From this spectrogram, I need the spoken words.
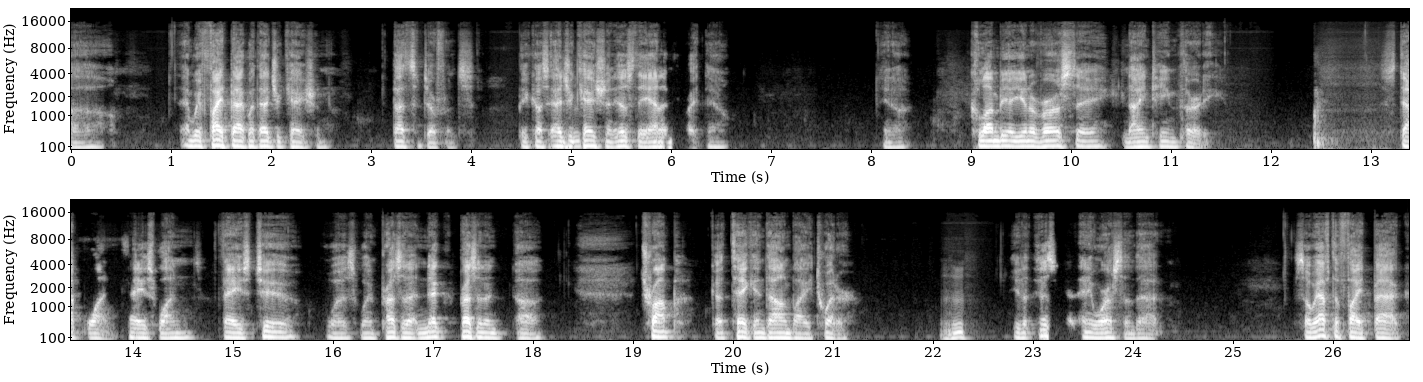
uh, and we fight back with education. That's the difference, because mm-hmm. education mm-hmm. is the enemy right now. You know, Columbia University, 1930 step one, phase one. Phase two was when President Nick, President uh, Trump got taken down by Twitter. Mm-hmm. You know, it doesn't get any worse than that. So we have to fight back.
